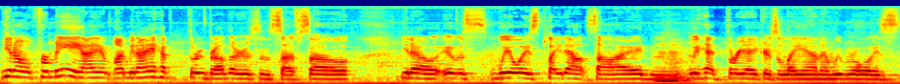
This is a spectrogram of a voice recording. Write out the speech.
you know, for me, I I mean, I have three brothers and stuff, so you know, it was we always played outside, and mm-hmm. we had three acres of land, and we were always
